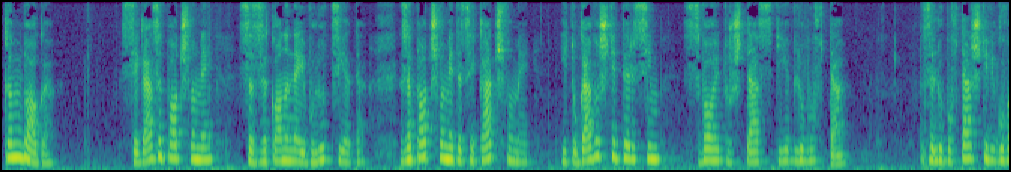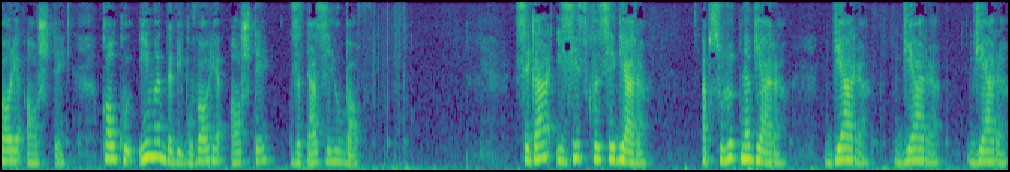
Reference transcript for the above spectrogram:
към Бога. Сега започваме с закона на еволюцията, започваме да се качваме и тогава ще търсим своето щастие в любовта. За любовта ще ви говоря още, колко има да ви говоря още за тази любов. Сега изисква се вяра, абсолютна вяра, вяра, вяра, вяра,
